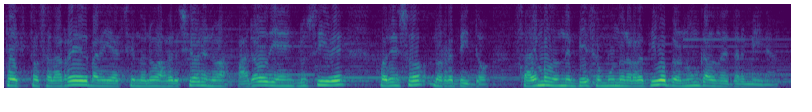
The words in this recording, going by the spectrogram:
textos a la red, van a ir haciendo nuevas versiones, nuevas parodias inclusive. Por eso, lo repito, sabemos dónde empieza un mundo narrativo, pero nunca dónde termina.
